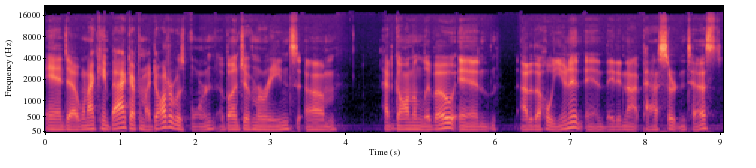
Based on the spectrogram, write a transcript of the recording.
And uh, when I came back after my daughter was born, a bunch of Marines um, had gone on libo and out of the whole unit, and they did not pass certain tests.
